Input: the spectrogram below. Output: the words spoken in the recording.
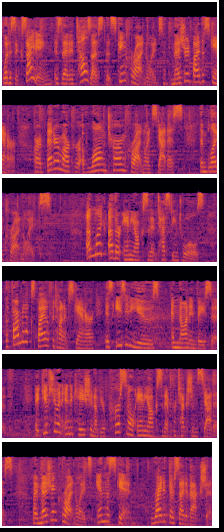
What is exciting is that it tells us that skin carotenoids measured by the scanner are a better marker of long-term carotenoid status than blood carotenoids. Unlike other antioxidant testing tools, the Pharmanex biophotonic scanner is easy to use and non-invasive. It gives you an indication of your personal antioxidant protection status by measuring carotenoids in the skin right at their site of action.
